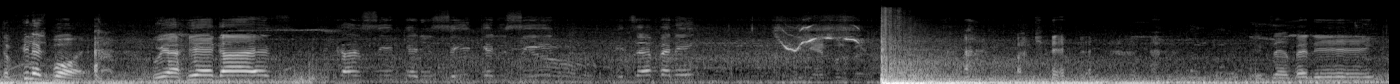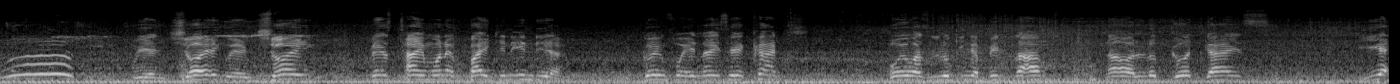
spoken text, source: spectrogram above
the village boy. We are here, guys. You can't see it. Can you see it? Can you see it? It's happening. okay. It's happening. We're enjoying. We're enjoying. First time on a bike in India. Going for a nice haircut. Boy was looking a bit rough. Now I look good, guys. Yeah,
